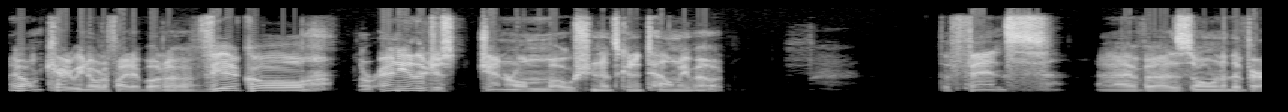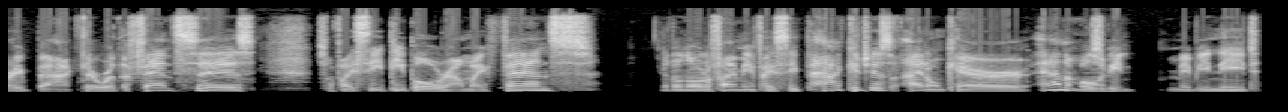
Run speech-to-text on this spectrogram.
I don't care to be notified about a vehicle or any other just general motion it's going to tell me about the fence. I have a zone in the very back there where the fence is. So if I see people around my fence, it'll notify me. If I see packages, I don't care. Animals would be maybe neat.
